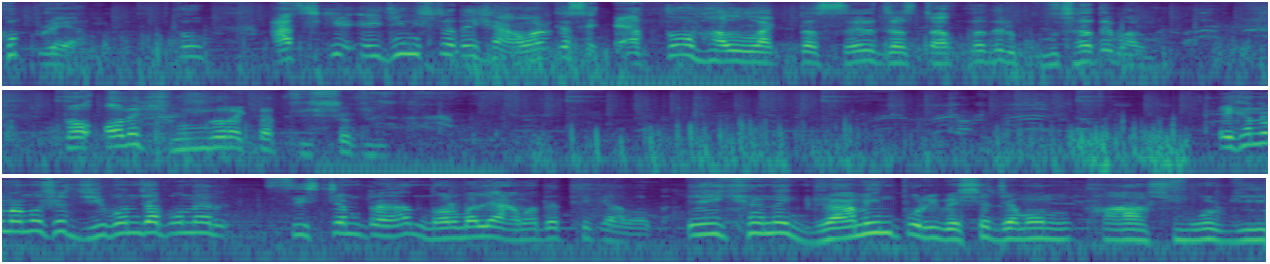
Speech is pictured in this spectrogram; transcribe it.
খুব রেয়ার তো আজকে এই জিনিসটা দেখে আমার কাছে এত ভালো লাগতেছে জাস্ট আপনাদের বুঝাতে পারব তো অনেক সুন্দর একটা দৃশ্য কিন্তু। এখানে মানুষের জীবনযাপনের সিস্টেমটা নর্মালি আমাদের থেকে আলাদা। এইখানে গ্রামীণ পরিবেশে যেমন হাঁস, মুরগি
